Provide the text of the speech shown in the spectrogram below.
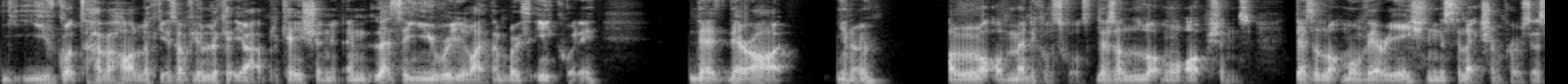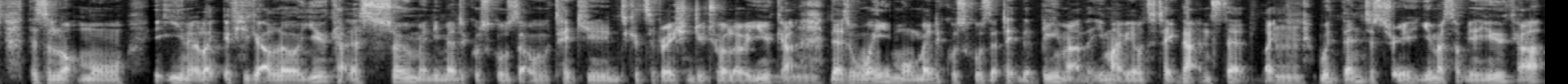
you've got to have a hard look at yourself. You look at your application, and let's say you really like them both equally. There, there are, you know, a lot of medical schools. There's a lot more options. There's a lot more variation in the selection process. There's a lot more, you know, like if you get a lower UCAT, there's so many medical schools that will take you into consideration due to a lower UCAT. Mm, There's way more medical schools that take the BMAT that you might be able to take that instead. Like mm, with dentistry, you mess up your UCAT,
